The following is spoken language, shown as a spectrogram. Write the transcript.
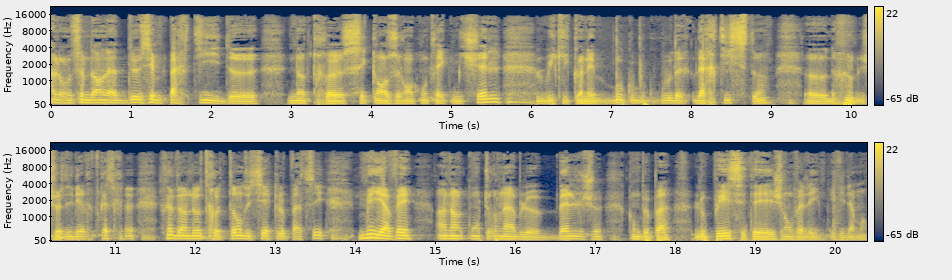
Alors nous sommes dans la deuxième partie de notre séquence de rencontre avec Michel, lui qui connaît beaucoup beaucoup d'artistes, hein, euh, je veux dire presque dans notre temps du siècle passé, mais il y avait un incontournable belge qu'on ne peut pas louper, c'était Jean Vallée évidemment.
